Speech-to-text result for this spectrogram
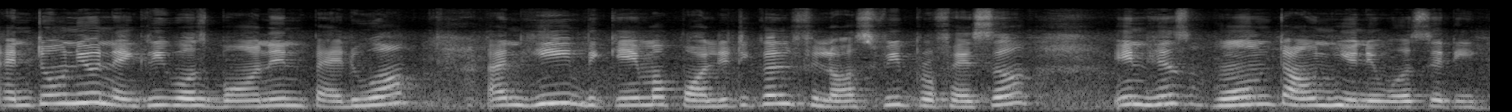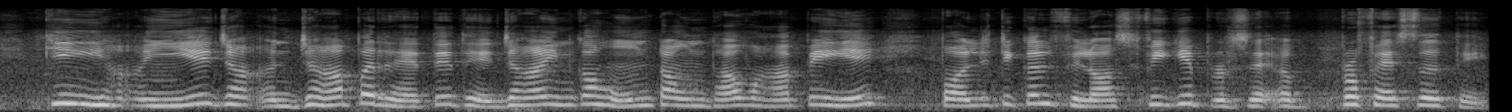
Antonio Negri was born in Padua and he became a political philosophy professor in his hometown university कि ये जहाँ पर रहते थे जहाँ इनका होम टाउन था वहाँ पे ये political philosophy के प्रोफेसर थे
